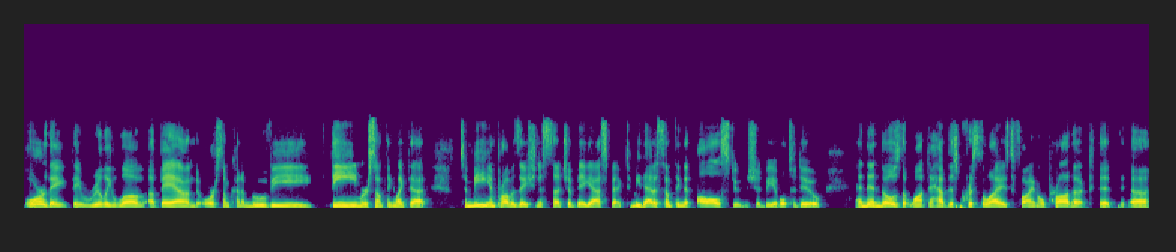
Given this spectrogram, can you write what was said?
or they they really love a band or some kind of movie theme or something like that. To me, improvisation is such a big aspect. To me, that is something that all students should be able to do and then those that want to have this crystallized final product that uh,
